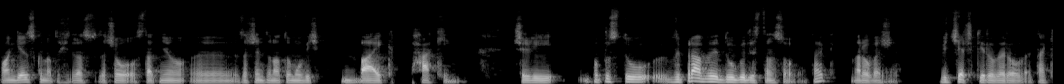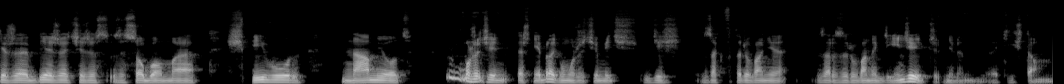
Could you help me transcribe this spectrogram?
po angielsku na to się teraz zaczęło ostatnio, y, zaczęto na to mówić bike packing, czyli po prostu wyprawy długodystansowe, tak, na rowerze, wycieczki rowerowe, takie, że bierzecie ze sobą e, śpiwór, namiot, możecie też nie brać, bo możecie mieć gdzieś zakwaterowanie zarezerwowane gdzie indziej, czy nie wiem, jakiś tam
